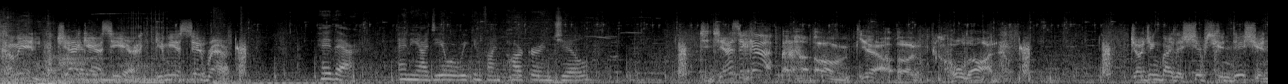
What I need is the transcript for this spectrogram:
Come in, Jackass here. Give me a sit rep. Hey there. Any idea where we can find Parker and Jill? Jessica? um, yeah, uh, hold on. Judging by the ship's condition,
